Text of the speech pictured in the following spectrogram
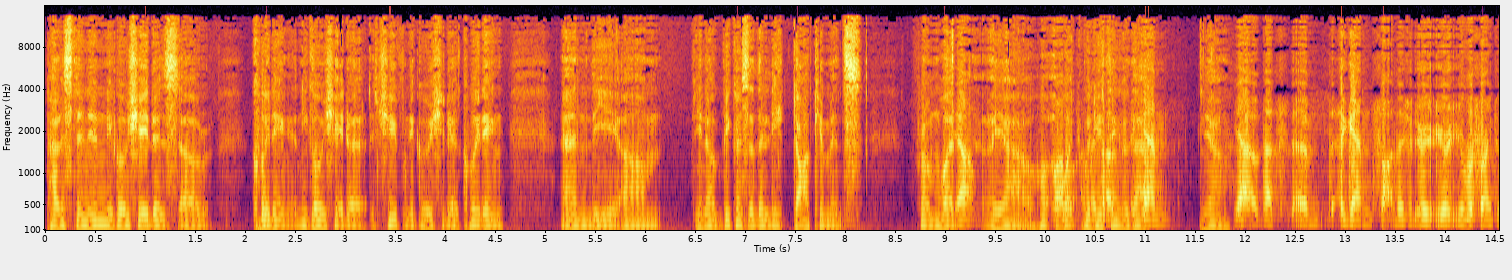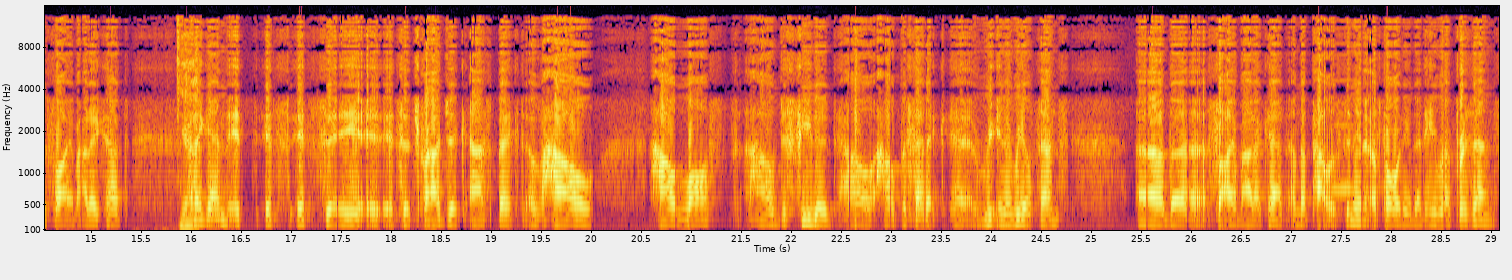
Palestinian negotiators uh, quitting, negotiator, chief negotiator quitting, and the um, you know because of the leaked documents from what? Yeah. yeah wh- Well, what what do you think of that? Again, yeah, yeah, that's um, again. You're, you're referring to Saeb Erekat, yeah, and again, it's it's it's a it's a tragic aspect of how how lost, how defeated, how how pathetic, uh, re- in a real sense, uh, the Saeb Erekat and the Palestinian Authority that he represents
